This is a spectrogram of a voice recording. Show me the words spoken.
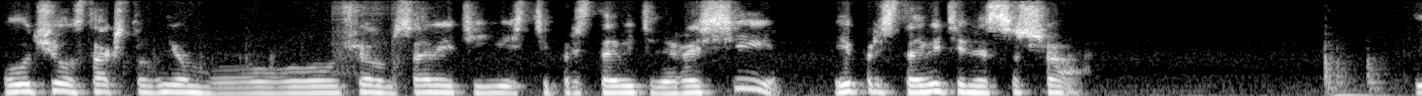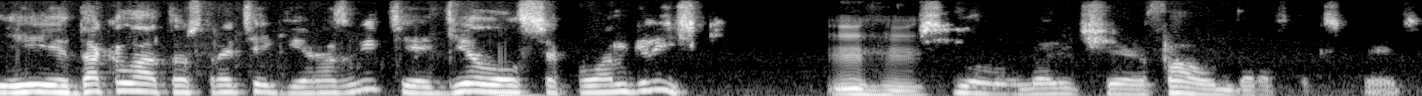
получилось так, что в нем в ученом совете есть и представители России, и представители США. И доклад о стратегии развития делался по-английски. угу. в силу наличия фаундеров, так сказать.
